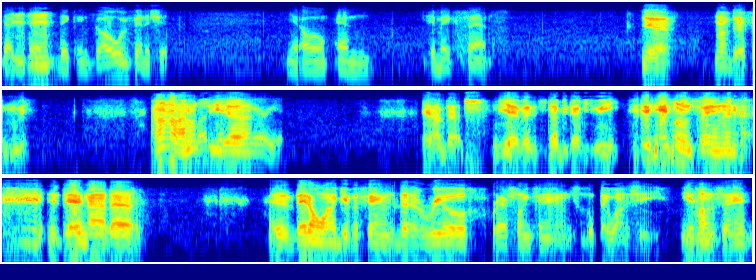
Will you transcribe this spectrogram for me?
that, that Mhm. they can go and finish it. You know, and it makes sense. Yeah, no, definitely. I don't know. I don't Let's see. uh. Yeah, that's yeah, but it's WWE. you know what I'm saying? They're not. They're not uh, they don't want to give the fan, the real wrestling fans, what they want to see. You know what I'm saying?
